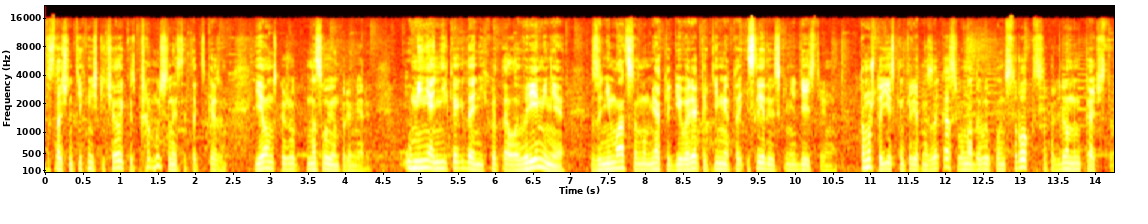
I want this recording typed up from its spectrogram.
достаточно технический человек из промышленности, так скажем. Я вам скажу на своем примере. У меня никогда не хватало времени заниматься, ну, мягко говоря, какими-то исследовательскими действиями. Потому что есть конкретный заказ, его надо выполнить срок с определенным качеством.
